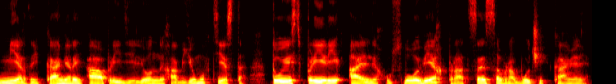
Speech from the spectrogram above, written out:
мерной камерой определенных объемов теста, то есть при реальных условиях процесса в рабочей камере.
